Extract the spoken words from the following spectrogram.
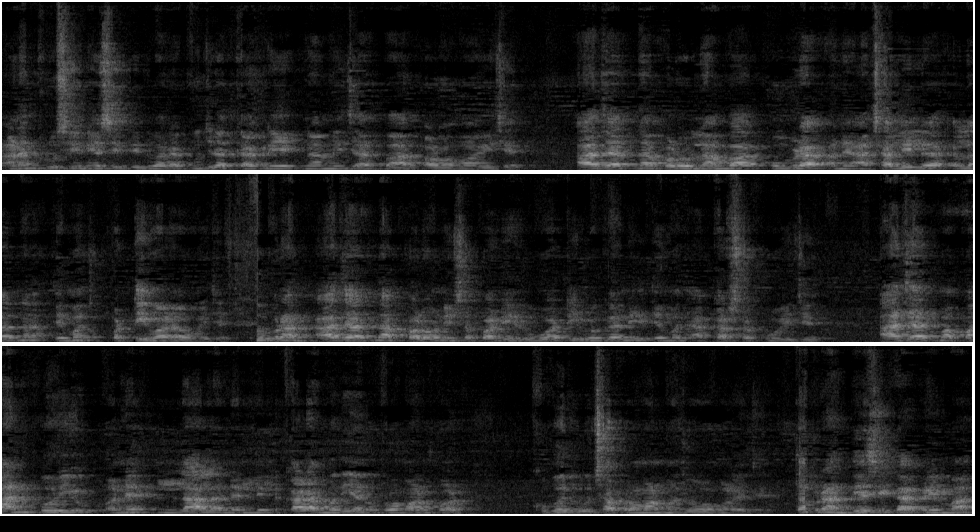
આણંદ કૃષિ યુનિવર્સિટી દ્વારા ગુજરાત કાકડી એક નામની જાત બહાર પાડવામાં આવી છે. આ જાતના ફળો લાંબા, કુમળા અને આછા લીલા કલરના તેમજ પટ્ટીવાળા હોય છે. ઉપરાંત આ જાતના ફળોની સપાટી રૂવાટી વગરની તેમજ આકર્ષક હોય છે. આ જાતમાં પાનકોરિયું અને લાલ અને કાળા મરિયાનું પ્રમાણ પણ ખૂબ જ ઓછા પ્રમાણમાં જોવા મળે છે. ઉપરાંત દેશી કાકડીમાં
